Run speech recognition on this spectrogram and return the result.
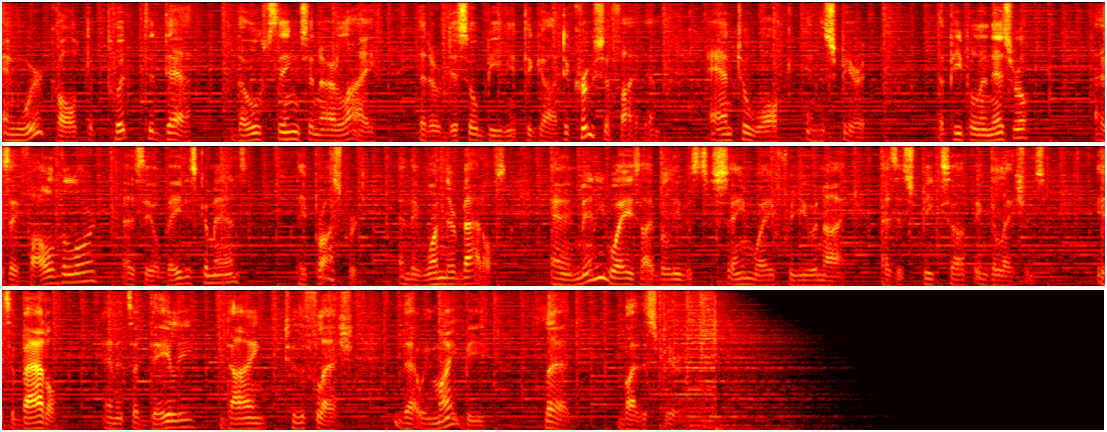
And we're called to put to death those things in our life that are disobedient to God, to crucify them and to walk in the Spirit. The people in Israel, as they followed the Lord, as they obeyed his commands, they prospered and they won their battles. And in many ways, I believe it's the same way for you and I, as it speaks of in Galatians. It's a battle and it's a daily dying to the flesh that we might be led by the Spirit.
